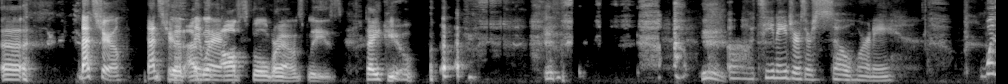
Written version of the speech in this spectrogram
Uh, that's true. That's true. said, They meant were. off school grounds, please. Thank you. Oh, teenagers are so horny. when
